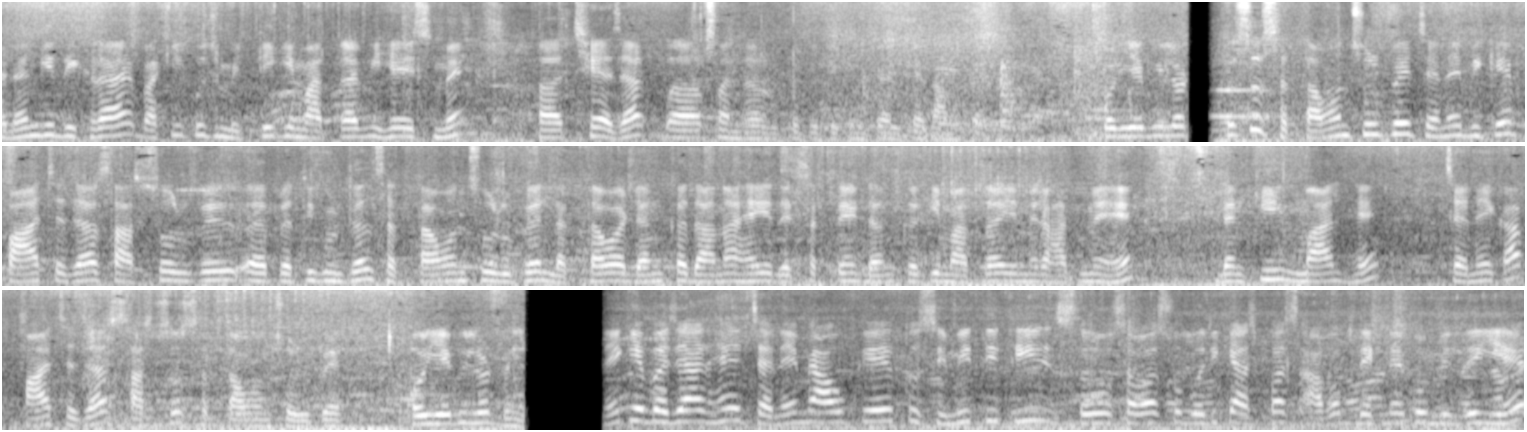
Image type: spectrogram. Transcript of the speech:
अडंग दिख रहा है बाकी कुछ मिट्टी की मात्रा भी है इसमें। छः हज़ार पंद्रह रुपये प्रति क्विंटल के दाम पर। और ये भी लोग दोस्तों सत्तावन सौ रुपये चने बिके पाँच हज़ार सात सौ रुपये प्रति क्विंटल। सत्तावन सौ रुपये लगता हुआ डंक का दाना है। ये देख सकते हैं डंक की मात्रा ये मेरे हाथ में है। डंक माल है चने का पाँच हज़ार सात सौ सत्तावन सौ रुपये और ये भी लोट चने के बाज़ार है, चने में आओ के तो सीमित ही थी, सौ, सवा सौ बोरी के आसपास आवक देखने को मिल रही है।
